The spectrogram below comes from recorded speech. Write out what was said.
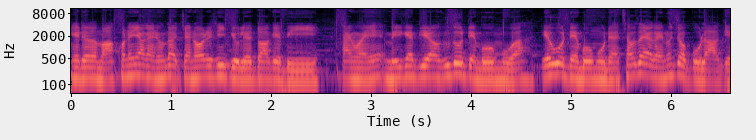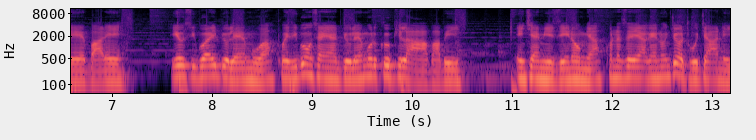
နေတယ်မှာ9ရာခိုင်နှုန်းသာဇန်နဝါရီထိပြိုလဲသွားခဲ့ပြီးထိုင်ဝမ်ရဲ့အမေရိကန်ပြည်ထောင်စုသို့တင်ပို့မှုဟာတရုတ်ကိုတင်ပို့မှုတဲ့60ရာခိုင်နှုန်းကျော်ပိုလာခဲ့ပါတယ်။တရုတ်စီးပွားရေးပြိုလဲမှုဟာဖွဲ့စည်းပုံဆိုင်ရာပြိုလဲမှုတစ်ခုဖြစ်လာပါပြီ။ အင်ချန်မြေဈေးနှုန်းများ80ရာခိုင်နှုန်းကျော်ထိုးကျနေ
